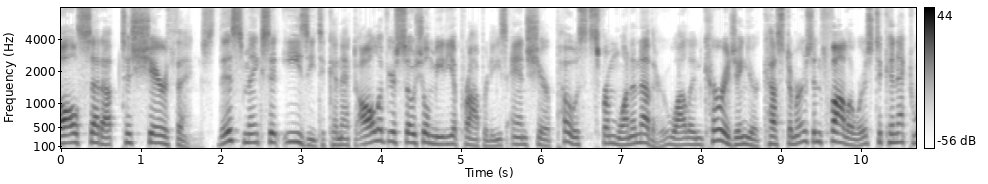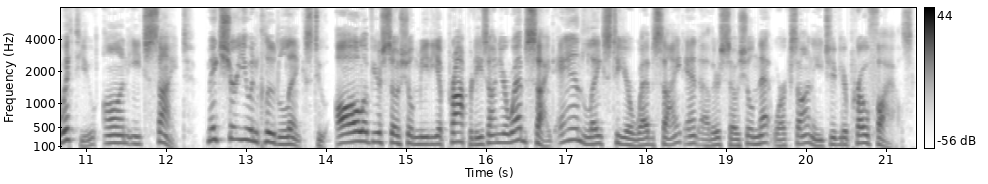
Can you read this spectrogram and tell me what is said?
all set up to share things. This makes it easy to connect all of your social media properties and share posts from one another while encouraging your customers and followers to connect with you on each site. Make sure you include links to all of your social media properties on your website and links to your website and other social networks on each of your profiles.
